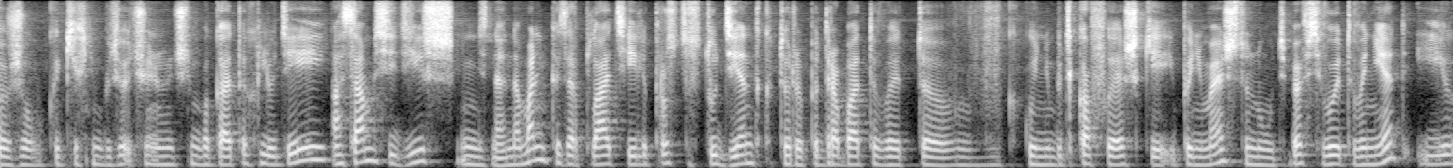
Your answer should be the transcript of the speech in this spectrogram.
тоже у каких-нибудь очень-очень богатых людей, а сам сидишь, не знаю, на маленькой зарплате или просто студент, который подрабатывает э, в какой-нибудь кафешке и понимаешь, что ну, у тебя всего этого нет и,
